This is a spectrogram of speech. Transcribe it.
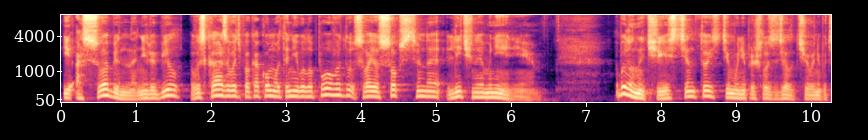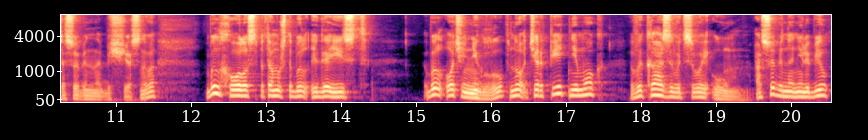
и особенно не любил высказывать по какому-то ни было поводу свое собственное личное мнение. Был он и честен, то есть ему не пришлось сделать чего-нибудь особенно бесчестного, был холост, потому что был эгоист, был очень неглуп, но терпеть не мог выказывать свой ум, особенно не любил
